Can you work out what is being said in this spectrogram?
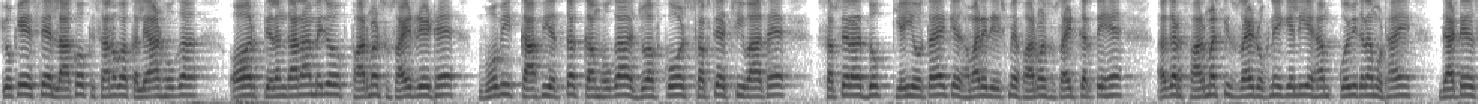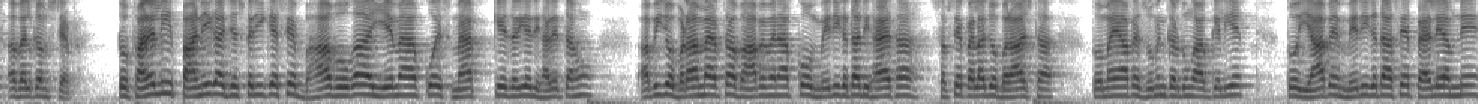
क्योंकि इससे लाखों किसानों का कल्याण होगा। और तेलंगाना में जो फार्मर सुसाइड रेट है, वो भी काफ़ी हद तक कम होगा, जो ऑफ़ कोर्स सबसे अच्छी बात है। सबसे ज़्यादा दुख यही होता है कि हमारे देश में फार्मर सुसाइड करते हैं। अगर फार्मर्स की सुसाइड रोकने के लिए हम कोई भी कदम उठाएँ that is a welcome step तो फाइनली पानी का जिस तरीके से भाव होगा, ये मैं आपको इस मैप के ज़रिए दिखा देता हूँ। अभी जो बड़ा मैप था, वहाँ पे मैंने आपको मेरी गदा दिखाया था। सबसे पहला जो बराज था तो मैं यहाँ पे जूम इन कर दूँगा आपके लिए। तो यहाँ पे मेरी गदा से पहले हमने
